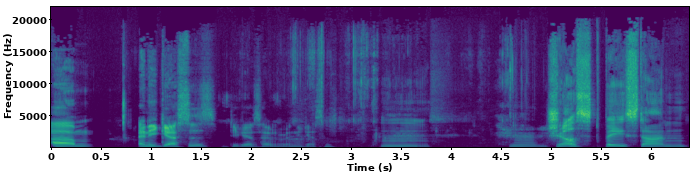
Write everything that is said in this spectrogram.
Um, any guesses? Do you guys have any guesses? Mm. Hmm. Just based on,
